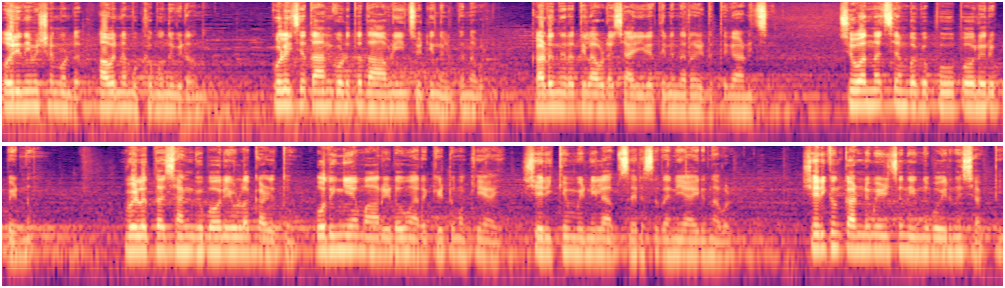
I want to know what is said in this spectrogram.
ഒരു നിമിഷം കൊണ്ട് അവന്റെ മുഖമൊന്ന് വിടർന്നു. കുളിച്ച് താൻ കൊടുത്ത ദാവണിയും ചുറ്റി നിൽക്കുന്നവൾ കടുനിറത്തിൽ അവളുടെ ശരീരത്തിന്റെ നിറം എടുത്തു കാണിച്ച്. ചുവന്ന ചെമ്പകപ്പൂ പോലൊരു പെണ്ണ്. വെളുത്ത ശംഖ് പോലെയുള്ള കഴുത്തും ഒതുങ്ങിയ മാറിടവും അരക്കെട്ടുമൊക്കെയായി ശരിക്കും വിണ്ണിൽ അപ്സരസ് തന്നെയായിരുന്നു അവൾ. ശരിക്കും കണ്ണുമിഴിച്ച് നിന്നുപോയിരുന്ന ശക്തി.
